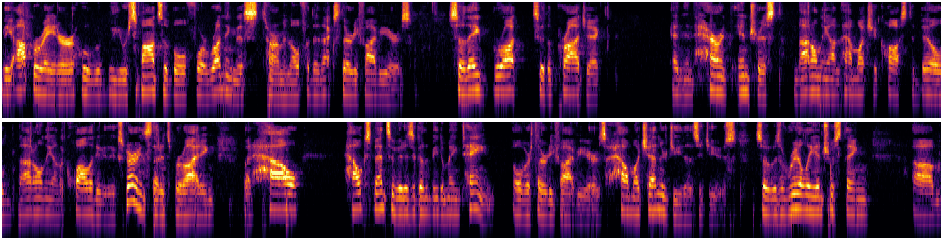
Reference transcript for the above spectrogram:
the operator who will be responsible for running this terminal for the next 35 years. So they brought to the project an inherent interest not only on how much it costs to build, not only on the quality of the experience that it's providing, but how how expensive it is going to be to maintain over 35 years. How much energy does it use? So it was a really interesting um,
